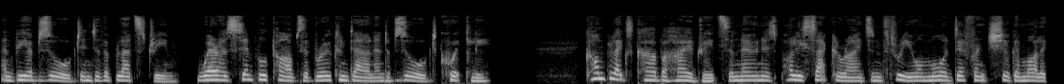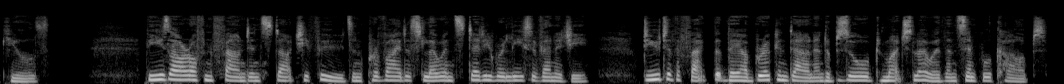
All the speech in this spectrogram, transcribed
and be absorbed into the bloodstream, whereas simple carbs are broken down and absorbed quickly. Complex carbohydrates are known as polysaccharides and three or more different sugar molecules. These are often found in starchy foods and provide a slow and steady release of energy, due to the fact that they are broken down and absorbed much slower than simple carbs.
